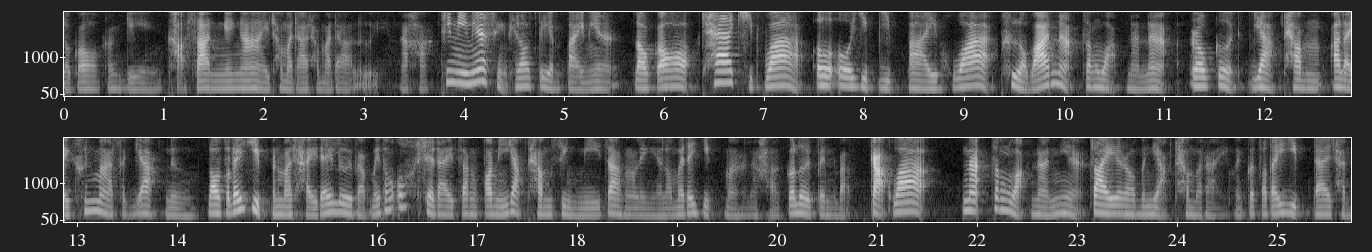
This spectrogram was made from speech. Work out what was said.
แล้วก็กางเกงขาสั้นง่าย ๆ ธรรมดาธรรมดาเลยนะคะ ทีนี้เนี่ยสิ่งที่เราเตรียมไปเนี่ย เราก็แค่คิดว่า เออเออหยิบหยิบไป เพราะว่าเผื่อว่าน่ะจังหวะนั้นน่ะเราเกิดอยากทำอะไรขึ้นมาสักอย่างหนึ่ง เราจะได้หยิบมันมาใช้ได้เลยแบบไม่ต้องโอ้เสียดายจังตอนนี้อยากทำสิ่งนี้จังอะไรเงี้ยเราไม่ได้หยิบมานะคะ ก็เลยเป็นแบบกะว่า ณจังหวะนั้นเนี่ยใจเรามันอยากทำอะไร มันก็จะได้หยิบได้ทัน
